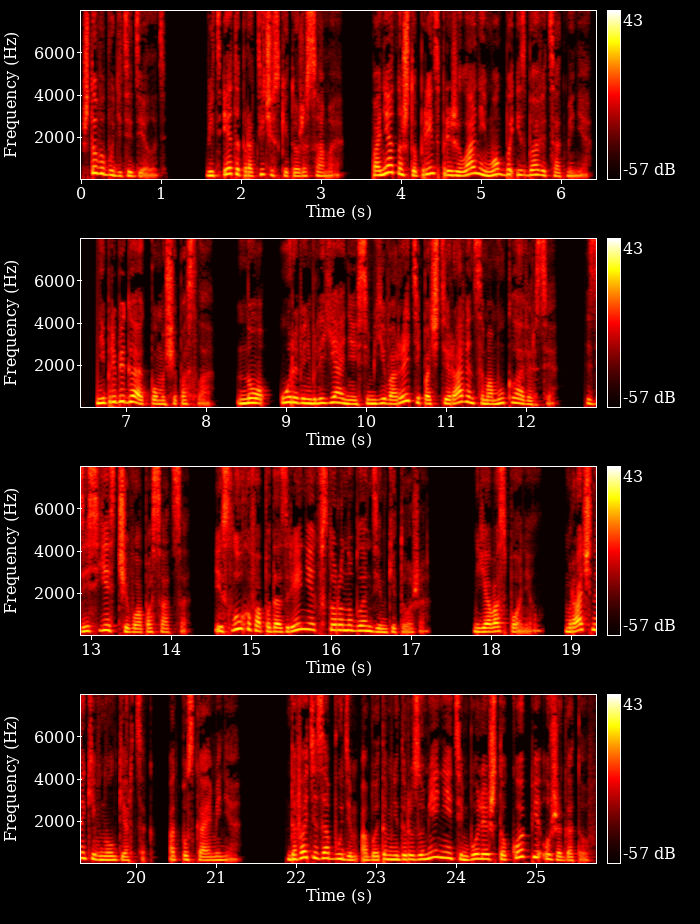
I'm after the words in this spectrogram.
Что вы будете делать? Ведь это практически то же самое. Понятно, что принц при желании мог бы избавиться от меня, не прибегая к помощи посла. Но уровень влияния семьи Варетти почти равен самому Клаверсе. Здесь есть чего опасаться. И слухов о подозрениях в сторону блондинки тоже. Я вас понял. Мрачно кивнул герцог, отпуская меня. Давайте забудем об этом недоразумении, тем более, что Коппи уже готов.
